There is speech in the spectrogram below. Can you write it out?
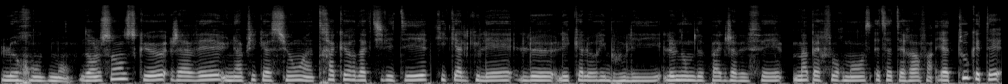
le rendement, dans le sens que j'avais une application, un tracker d'activité qui calculait le, les calories brûlées, le nombre de pas que j'avais fait, ma performance, etc. Enfin, il y a tout qui était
